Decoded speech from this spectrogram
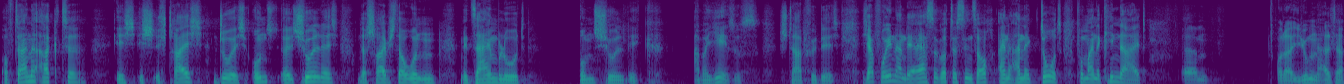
auf deine Akte, ich, ich, ich streich durch, unschuldig, äh, und da schreibe ich da unten mit seinem Blut, unschuldig. Aber Jesus starb für dich. Ich habe vorhin an der ersten Gottesdienst auch eine Anekdote von meiner Kindheit. Ähm, oder jungen Alter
